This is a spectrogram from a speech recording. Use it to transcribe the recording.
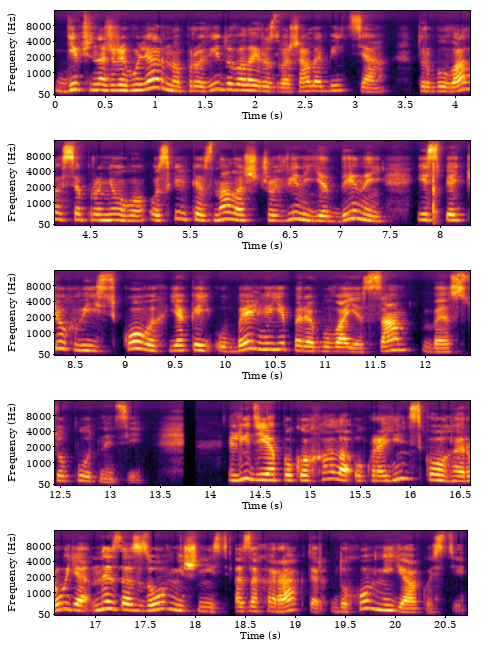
Дівчина ж регулярно провідувала і розважала бійця, турбувалася про нього, оскільки знала, що він єдиний із п'ятьох військових, який у Бельгії перебуває сам без супутниці. Лідія покохала українського героя не за зовнішність, а за характер, духовні якості.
